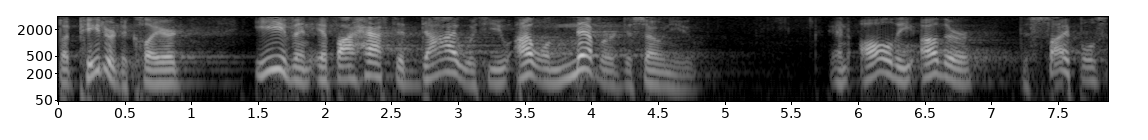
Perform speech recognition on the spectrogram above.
But Peter declared, Even if I have to die with you, I will never disown you. And all the other disciples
